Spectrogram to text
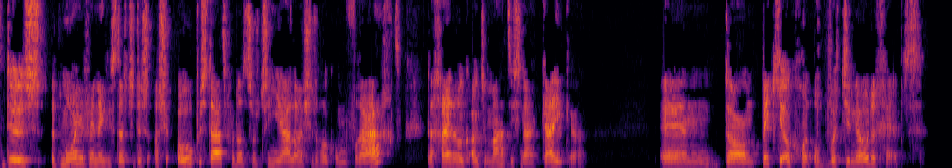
Dus het mooie vind ik is dat je dus als je open staat voor dat soort signalen, als je er ook om vraagt, dan ga je er ook automatisch naar kijken. En dan pik je ook gewoon op wat je nodig hebt.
